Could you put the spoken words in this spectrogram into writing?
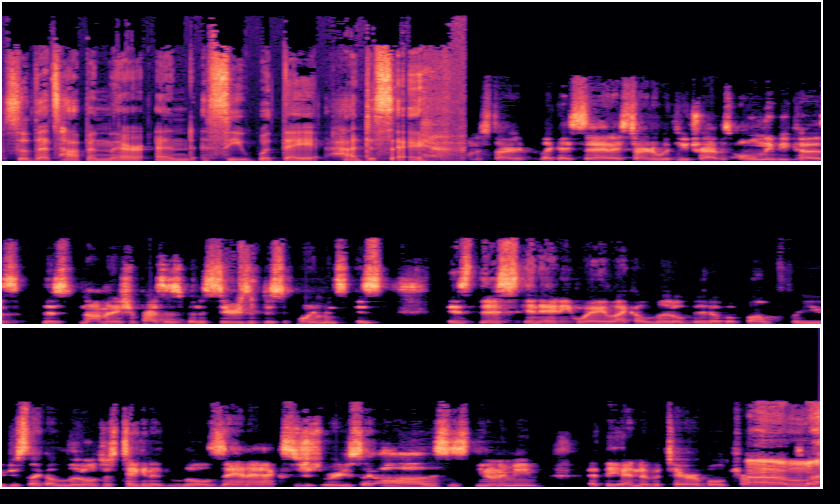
So let's hop in there and see what they had to say. I want to start, like I said, I started with you, Travis, only because this nomination process has been a series of disappointments. Is is this in any way like a little bit of a bump for you? Just like a little, just taking a little Xanax, just where you're just like, oh, this is, you know what I mean? At the end of a terrible trial. Um,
